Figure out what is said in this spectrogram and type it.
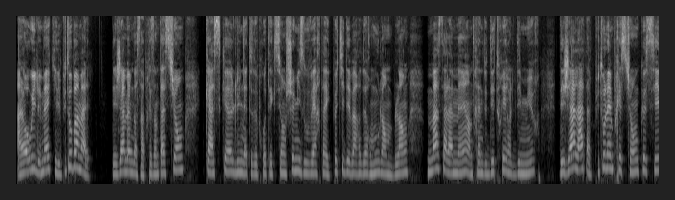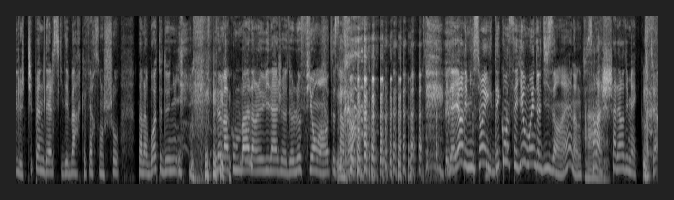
Alors oui, le mec, il est plutôt pas mal. Déjà, même dans sa présentation, casque, lunettes de protection, chemise ouverte avec petit débardeur moulant blanc, masse à la main en train de détruire des murs. Déjà là, t'as plutôt l'impression que c'est le Chippendales qui débarque faire son show dans la boîte de nuit, le Macumba dans le village de Lefion en Haute-Savoie. Et d'ailleurs, l'émission est déconseillée au moins de 10 ans, hein, donc tu sens Ah. la chaleur du mec, quoi, tu vois.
